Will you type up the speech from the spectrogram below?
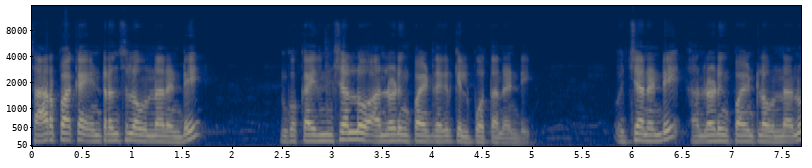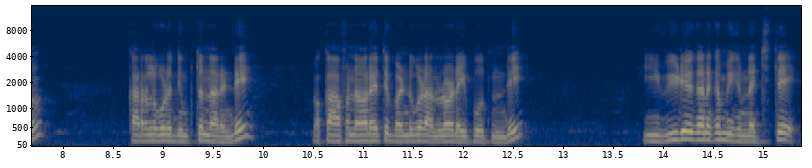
సారపాక ఎంట్రన్స్లో ఉన్నానండి. ఇంకొక ఐదు నిమిషాల్లో అన్లోడింగ్ పాయింట్ దగ్గరికి వెళ్ళిపోతానండి. వచ్చానండి. అన్లోడింగ్ పాయింట్లో ఉన్నాను. కర్రలు కూడా దింపుతున్నారండి. ఒక హాఫ్ అన్ అవర్ అయితే బండి కూడా అన్లోడ్ అయిపోతుంది. ఈ వీడియో కనుక మీకు నచ్చితే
